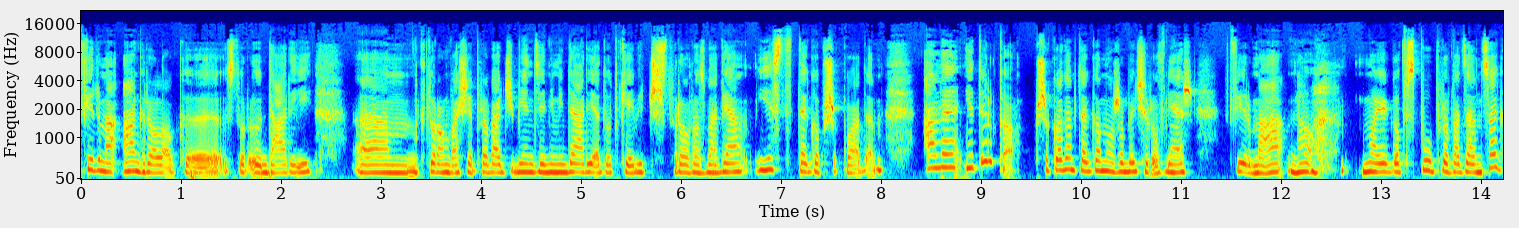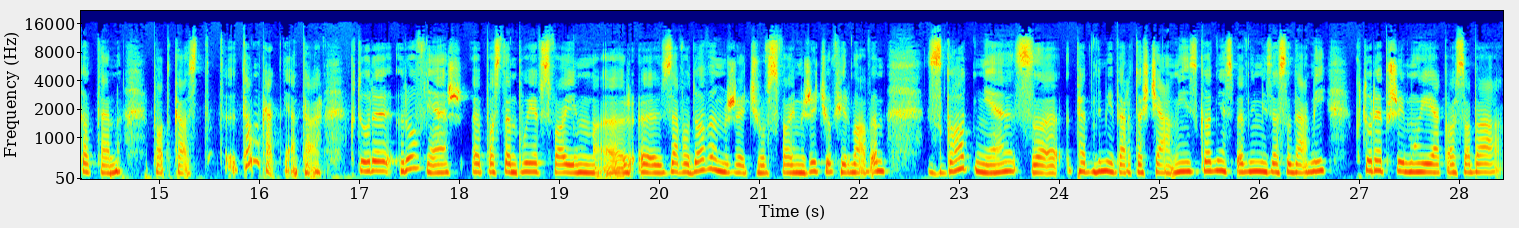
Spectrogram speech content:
Firma Agrolog z Darii, um, którą właśnie prowadzi między innymi Daria Dudkiewicz, z którą rozmawiam, jest tego przykładem. Ale nie tylko. Przykładem tego może być również firma no, mojego współprowadzącego ten podcast, Tomka Kniata, który również postępuje w swoim e, e, zawodowym życiu, w swoim życiu firmowym zgodnie z pewnymi wartościami, zgodnie z pewnymi zasadami, które przyjmuje jako osoba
